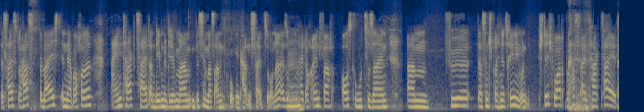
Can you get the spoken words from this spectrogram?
Das heißt, du hast vielleicht in der Woche einen Tag Zeit, an dem du dir mal ein bisschen was angucken kannst, halt so. Ne? Also um mhm. halt auch einfach ausgeruht zu sein. Ähm, für das entsprechende Training. Und Stichwort, du hast einen Tag Zeit,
